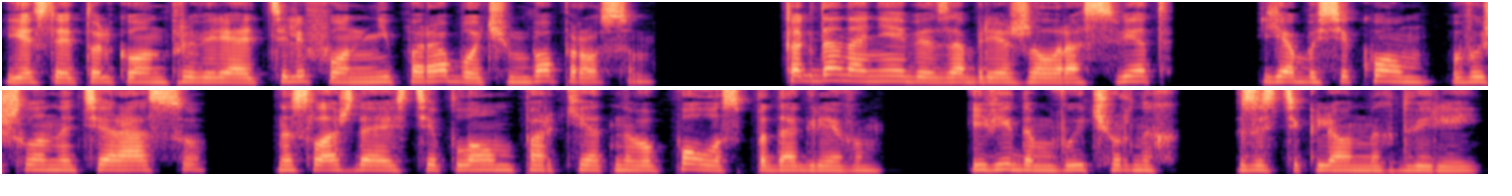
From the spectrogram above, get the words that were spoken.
если только он проверяет телефон не по рабочим вопросам. Когда на небе забрежил рассвет, я босиком вышла на террасу, наслаждаясь теплом паркетного пола с подогревом и видом вычурных, застекленных дверей.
